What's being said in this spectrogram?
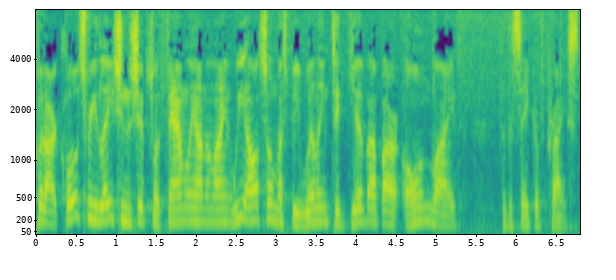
put our close relationships with family on the line, we also must be willing to give up our own life for the sake of Christ.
